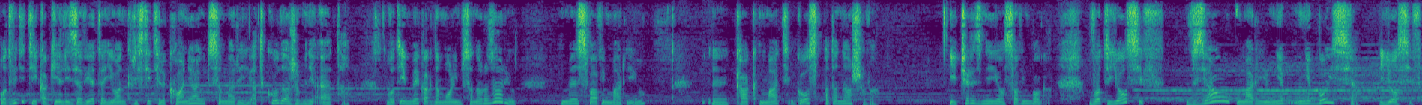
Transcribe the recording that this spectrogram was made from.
Вот видите, как Елизавета и Иоанн Креститель кланяются Марии. Откуда же мне это? Вот и мы, когда молимся на Розарию, мы славим Марию как мать Господа нашего. И через нее славим Бога. Вот Иосиф взял Марию, не, не бойся, Иосиф,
